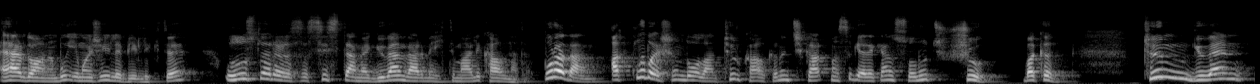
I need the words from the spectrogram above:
Erdoğan'ın bu imajıyla birlikte uluslararası sisteme güven verme ihtimali kalmadı. Buradan aklı başında olan Türk halkının çıkartması gereken sonuç şu. Bakın tüm güven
